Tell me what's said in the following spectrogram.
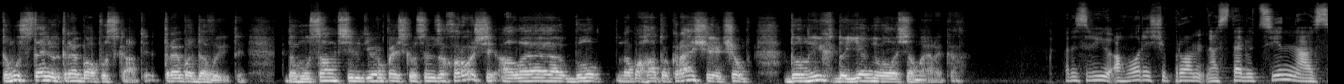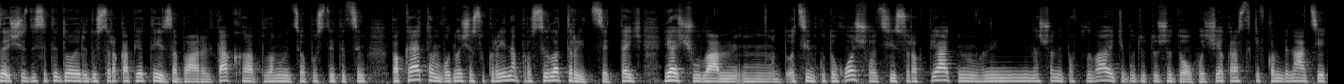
Тому стелю треба опускати, треба давити. Тому санкції від Європейського Союзу хороші, але було б набагато краще, якщо б до них доєднувалася Америка. Пане Сергію, а говорячи про стелю цін з 60 доларів до 45 за барель, так планується опустити цим пакетом. Водночас Україна просила 30. Та й я чула оцінку того, що ці 45 ну вони ні на що не повпливають і будуть дуже довго. Чи якраз таки в комбінації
